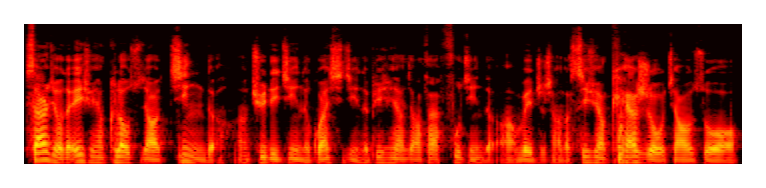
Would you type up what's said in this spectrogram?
三十九的 A 选项 close 叫近的啊，距离近的，关系近的。B 选项叫在附近的啊，位置上的。C 选项 casual 叫做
